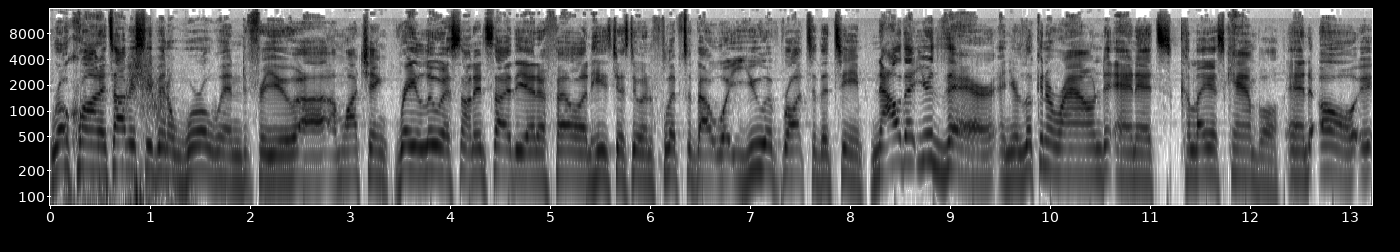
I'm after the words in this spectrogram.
Roquan, it's obviously been a whirlwind for you. Uh, I'm watching Ray Lewis on Inside the NFL, and he's just doing flips about what you have brought to the team. Now that you're there and you're looking around, and it's Calais Campbell, and oh, i- i-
